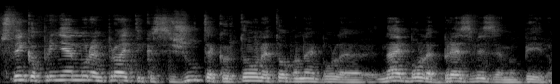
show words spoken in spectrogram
S tem, ko pri njem moram praviti, ko si žute kartone, to pa najbolje, najbolje brez veze nabiro.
